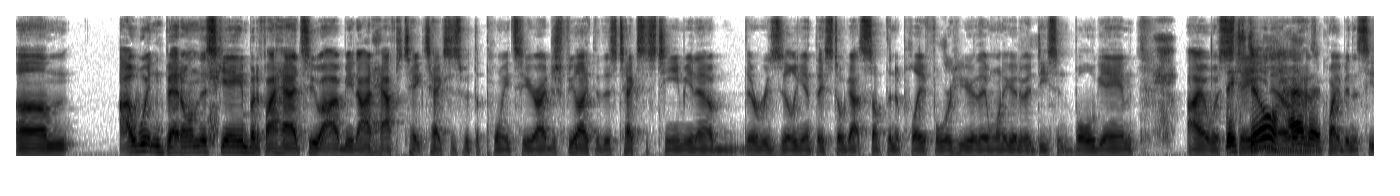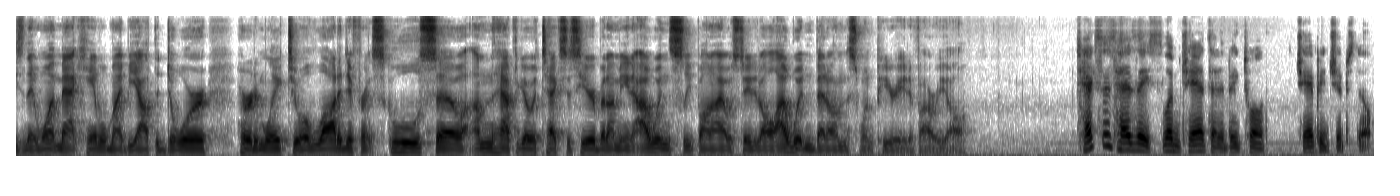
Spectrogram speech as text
Um, I wouldn't bet on this game, but if I had to, I mean, I'd have to take Texas with the points here. I just feel like that this Texas team, you know, they're resilient. They still got something to play for here. They want to go to a decent bowl game. Iowa State, you know, hasn't it. quite been the season they want. Matt Campbell might be out the door. Heard him linked to a lot of different schools, so I'm gonna have to go with Texas here. But I mean, I wouldn't sleep on Iowa State at all. I wouldn't bet on this one. Period. If I were y'all. Texas has a slim chance at a Big 12 championship still.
